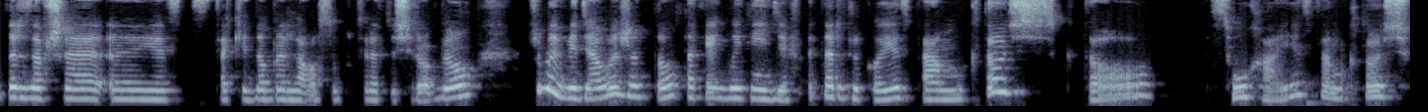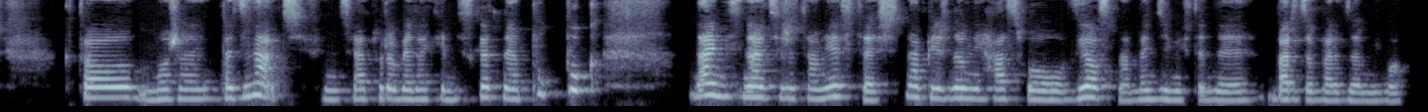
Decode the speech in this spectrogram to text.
To też zawsze y, jest takie dobre dla osób, które coś robią, żeby wiedziały, że to tak jakby nie idzie w eter, tylko jest tam ktoś, kto słucha, jest tam ktoś, kto może dać znać. Więc ja tu robię takie dyskretne puk, puk, Daj mi znać, że tam jesteś. Napisz do mnie hasło wiosna, będzie mi wtedy bardzo, bardzo miło.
